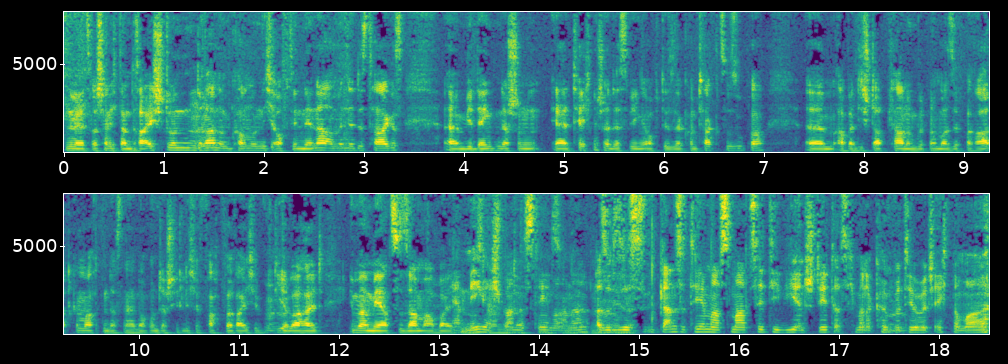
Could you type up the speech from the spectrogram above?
sind wir jetzt wahrscheinlich dann drei Stunden dran und kommen nicht auf den Nenner am Ende des Tages. Ähm, wir denken da schon eher technischer, deswegen auch dieser Kontakt so super. Ähm, aber die Stadtplanung wird nochmal separat gemacht und das sind halt noch unterschiedliche Fachbereiche, die aber halt immer mehr zusammenarbeiten. Ja, mega spannendes Thema. Ne? Also dieses ganze Thema Smart City, wie entsteht das? Ich meine, da könnten wir theoretisch echt nochmal...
